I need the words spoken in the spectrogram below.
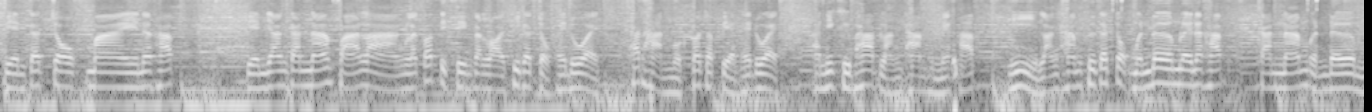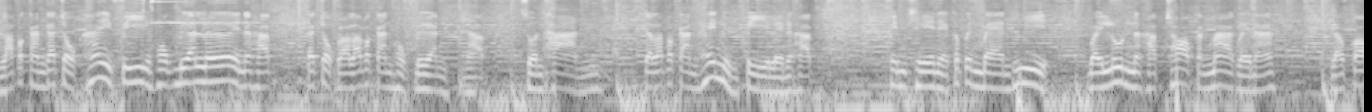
เปลี่ยนกระจกใหม่นะครับเปลี่ยนยางกันน้ำฝาหลางแล้วก็ติดฟิล์มกันรอยที่กระจกให้ด้วย ถ้าฐานหมดก็จะเปลี่ยนให้ด้วย อันนี้คือภาพหลังทำเห็นไหมครับ นี่หลังทำคือกระจกเหมือนเดิมเลยนะครับ กันน้ำเหมือนเดิม รับประกันกระจกให้ฟรี 6 เดือนเลยนะครับ กระจกเรารับประกัน 6 เดือนนะครับ ส่วนฐานจะรับประกันให้ 1 ปีเลยนะครับ MK เนี่ยก็เป็นแบรนด์ที่วัยรุ่นนะครับชอบกันมากเลยนะ แล้วก็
